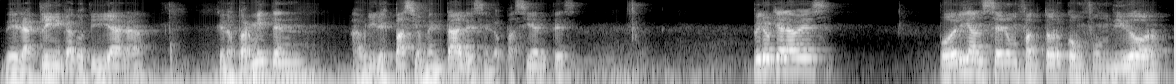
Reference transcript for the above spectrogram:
de la clínica cotidiana que nos permiten abrir espacios mentales en los pacientes, pero que a la vez podrían ser un factor confundidor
